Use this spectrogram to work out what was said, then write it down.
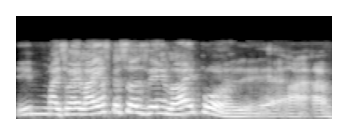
E, mas vai lá e as pessoas vêm lá e, pô, é, a,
